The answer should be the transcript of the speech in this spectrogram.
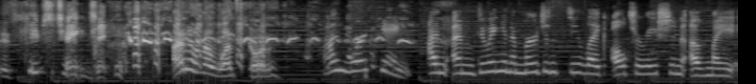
it keeps changing. I don't know what's going. on. I'm working. I'm I'm doing an emergency like alteration of my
